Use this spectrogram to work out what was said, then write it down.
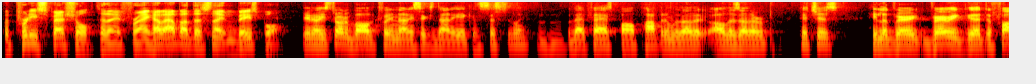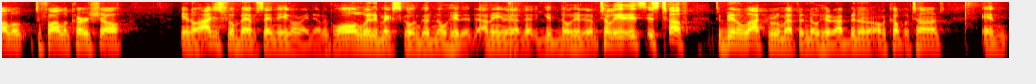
But pretty special tonight, Frank. How, how about this night in baseball? You know, he's throwing the ball between 96 and 98 consistently with that fastball, popping with other all his other pitches. He looked very, very good to follow to follow Kershaw. You know, I just feel bad for San Diego right now to go all the way to Mexico and go no hit it. I mean, uh, get no hit. I'm telling you, it's, it's tough to be in a locker room after a no hitter. I've been on a couple times, and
